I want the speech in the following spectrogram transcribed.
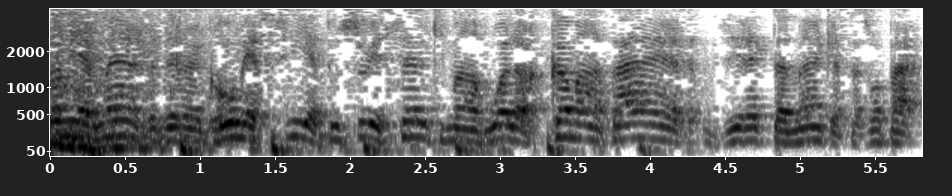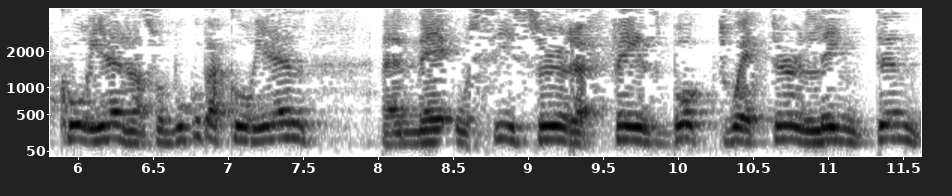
Premièrement, je veux dire un gros merci à tous ceux et celles qui m'envoient leurs commentaires directement, que ce soit par courriel, j'en reçois beaucoup par courriel, euh, mais aussi sur Facebook, Twitter, LinkedIn,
